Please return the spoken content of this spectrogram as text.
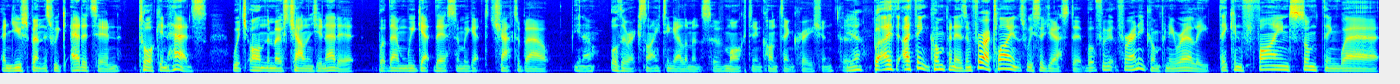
and you spent this week editing talking heads which aren't the most challenging edit but then we get this and we get to chat about you know other exciting elements of marketing and content creation. So- Yeah. But I, th- I think companies, and for our clients, we suggest it. But for for any company, really, they can find something where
